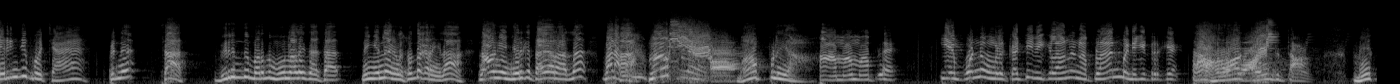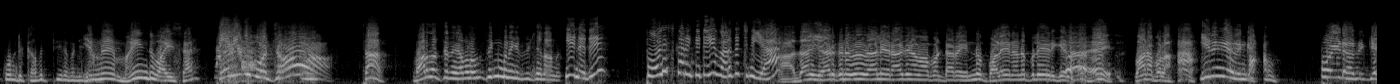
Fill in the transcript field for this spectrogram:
தெரிஞ்சு போச்சா? பின்ன? சார் விருந்து மருந்து மூணு நாளைக்கு தான் சார். நீங்க என்ன எங்களை சொந்தக்காரங்களா? நாங்க இங்க இருக்க தயாரா இல்ல? மாப்பிள்ள. மாப்பிளையா ஆமா மாப்பிள்ள. என் பொண்ணு உங்களுக்கு கட்டி வைக்கலாம்னு நான் பிளான் பண்ணிக்கிட்டு இருக்கேன். மேற்கொண்டு கவித்தீர வேண்டிய என்ன மைண்ட் வாய்ஸா? தெரிஞ்சு போச்சா? சார் வரதட்சணை எவ்வளவு திங்க் பண்ணிக்கிட்டு இருக்கேன் நான். என்னது? போலீஸ்காரங்கிட்டயே வரதட்சணையா? அதான் ஏற்கனவே வேலையை ராஜினாமா பண்ணிட்டாரு. இன்னும் பழைய நினைப்பிலே இருக்கா ஏய் வாடா போலாம். இருங்க இருங்க. போயிடாதீங்க.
